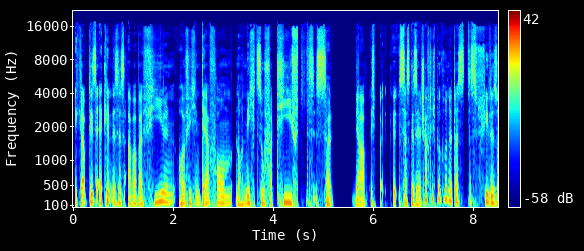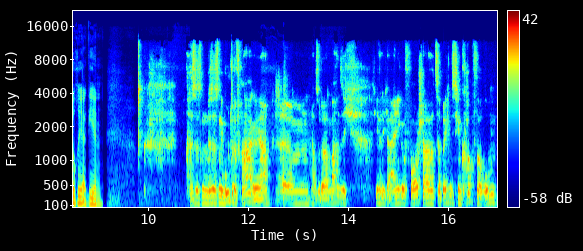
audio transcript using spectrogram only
ich glaube, diese Erkenntnis ist aber bei vielen häufig in der Form noch nicht so vertieft. Das ist halt ja, ich, ist das gesellschaftlich begründet, dass, dass viele so reagieren? Das ist, das ist eine gute Frage, ja. Ähm, also da machen sich sicherlich einige Forscher, zerbrechen sich den Kopf, warum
